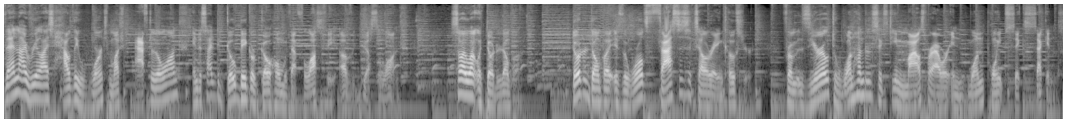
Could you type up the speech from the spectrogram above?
then I realized how they weren't much after the launch, and decided to go big or go home with that philosophy of just the launch. So I went with Do-Dodonpa. Do-Dodonpa is the world's fastest accelerating coaster, from 0 to 116 miles per hour in 1.6 seconds.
